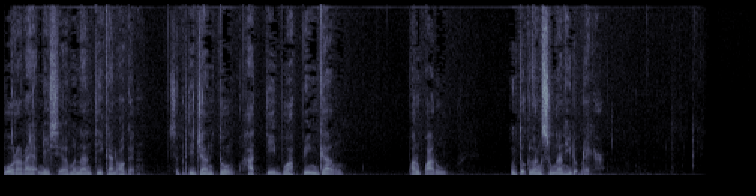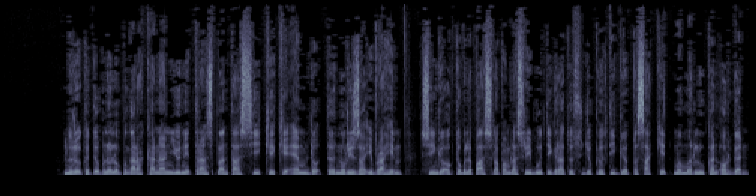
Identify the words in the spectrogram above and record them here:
orang rakyat Malaysia menantikan organ seperti jantung, hati, buah pinggang, paru-paru untuk kelangsungan hidup mereka. Menurut Ketua Penolong Pengarah Kanan Unit Transplantasi KKM Dr. Norizah Ibrahim, sehingga Oktober lepas 18,373 pesakit memerlukan organ.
